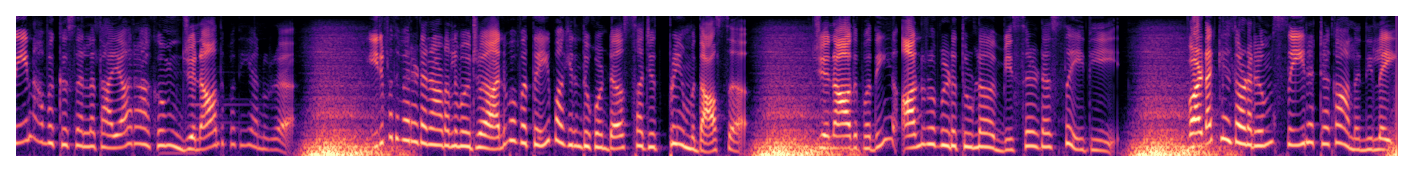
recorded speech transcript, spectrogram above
சீனாவுக்கு செல்ல தயாராகும் ஜனாதிபதி அனுர. இருபது வருட நாடாளுமன்ற அனுபவத்தை பகிர்ந்து கொண்ட சஜித் பிரேமதாஸ். ஜனாதிபதி அனுர விடுத்துள்ள விசேட செய்தி. வடக்கில் தொடரும் சீரற்ற காலநிலை.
